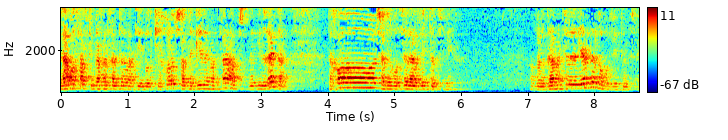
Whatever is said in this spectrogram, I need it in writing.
למה הוספתי ביחס לאלטרנטיבות? כי יכול להיות שאתה תגיע למצב שאתה תגיד, רגע, נכון שאני רוצה להבין את עצמי, אבל גם אצל אליעד אני לא מבין את עצמי.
